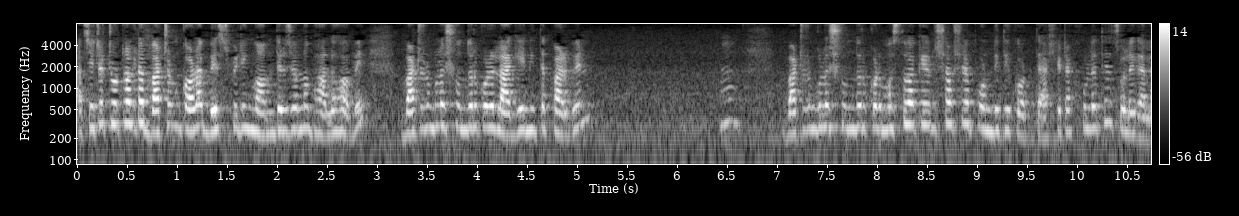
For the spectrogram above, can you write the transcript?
আচ্ছা এটা টোটালটা বাটন করা বেস্ট ফিডিং মমদের জন্য ভালো হবে। বাটনগুলো সুন্দর করে লাগিয়ে নিতে পারবেন। বাটনগুলো সুন্দর করে, মোস্তফাকে সবসময় পণ্ডিতি করতে আসে এটা খুলেতে চলে গেল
